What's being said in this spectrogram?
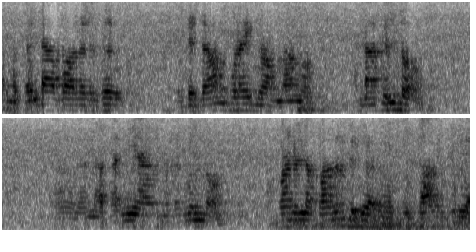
அந்த ரெண்டா பால் எடுத்து விட்டுட்டோம். குழைக்கிறோம் நாங்கள் நல்லா கிண்டோம் நல்லா தனியாக கிண்டோம் அம்மா நல்லா பதத்துக்கு மக்கள் தாக்கக்கூடிய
